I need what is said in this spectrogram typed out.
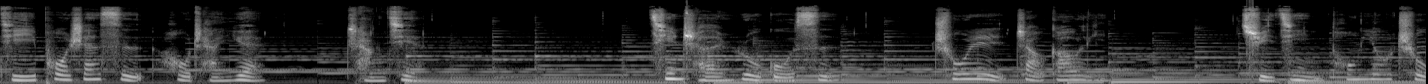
题破山寺后禅院，常见。清晨入古寺，初日照高林。曲径通幽处，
